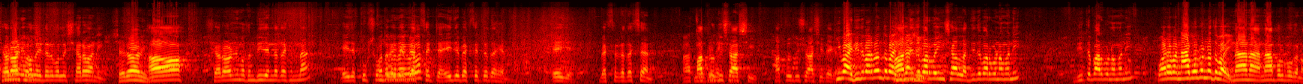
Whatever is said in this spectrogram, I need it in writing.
শেরওয়ানি বলে? এটার বলে শেরওয়ানি। শেরওয়ানি। হ্যাঁ শেরওয়ানির মতন ডিজাইনটা দেখেন না? এই যে খুব সুন্দর এই যে ব্যাক সাইডটা এই যে ব্যাক সাইডটা দেখেন। এই যে ব্যাক সাইডটা দেখছেন? আচ্ছা, মাত্র okay, next দুশো আশি মাত্র দুশো আশি টাকা। কি ভাই দিতে পারবেন তো ভাই? হ্যাঁ, দিতে পারব ইনশাআল্লাহ। দিতে পারব না মানি? দিতে পারব না মানি? পরে না বলবেন না তো ভাই? না না না বলব কেন?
